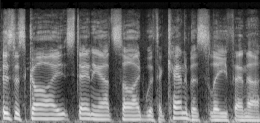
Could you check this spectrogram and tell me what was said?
There's this guy standing outside with a cannabis leaf and a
